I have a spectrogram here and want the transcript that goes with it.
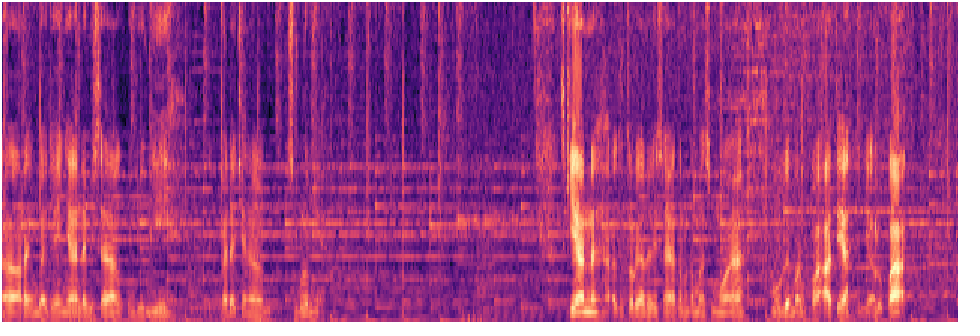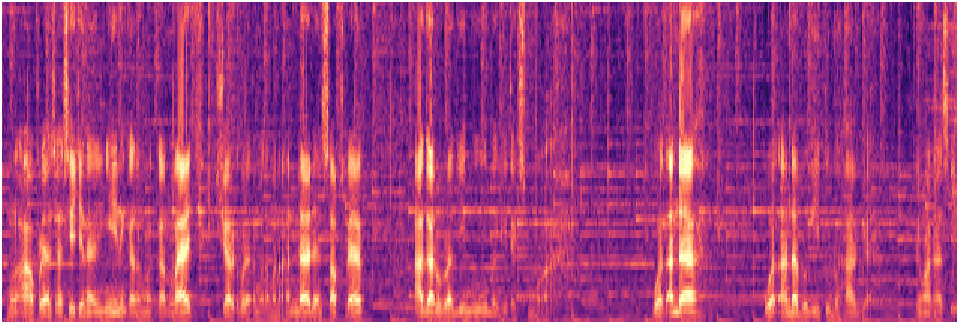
uh, reng bajanya anda bisa kunjungi pada channel sebelumnya sekian eh, tutorial dari saya teman-teman semua. Semoga bermanfaat ya. Jangan lupa mengapresiasi channel ini dengan menekan like share kepada teman-teman anda dan subscribe agar berbagi ilmu bagi kita semua. Buat anda buat anda begitu berharga. Terima kasih.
